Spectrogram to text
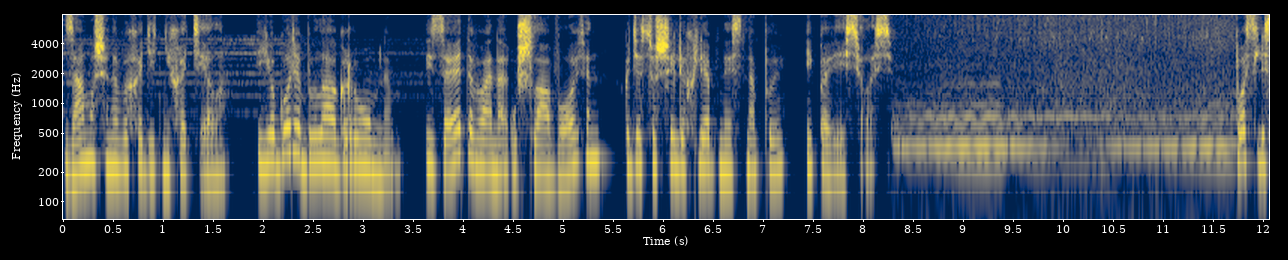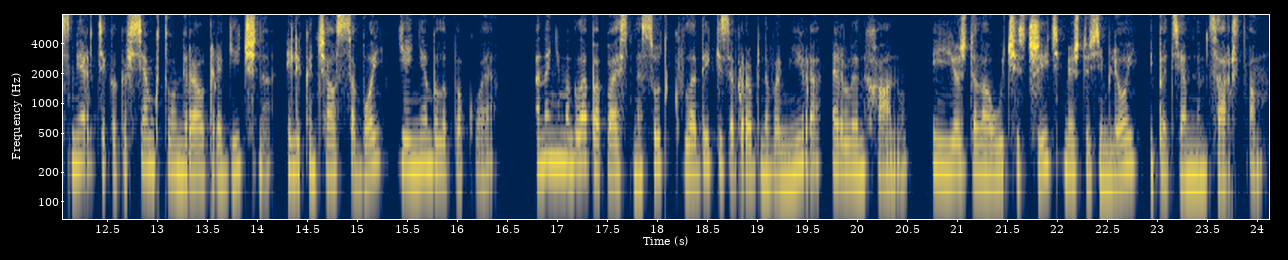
замуж она выходить не хотела. Ее горе было огромным. Из-за этого она ушла в Овен, где сушили хлебные снопы, и повесилась. После смерти, как и всем, кто умирал трагично или кончал с собой, ей не было покоя. Она не могла попасть на суд к владыке загробного мира Эрленхану, и ее ждала участь жить между землей и подземным царством.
